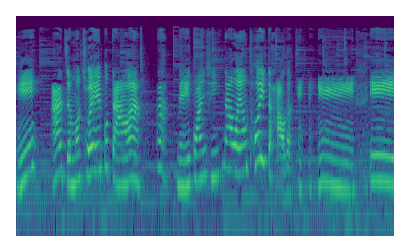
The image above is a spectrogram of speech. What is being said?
咦啊，怎么吹不倒啊？啊，没关系，那我用推的好了。嘿嘿嘿，一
